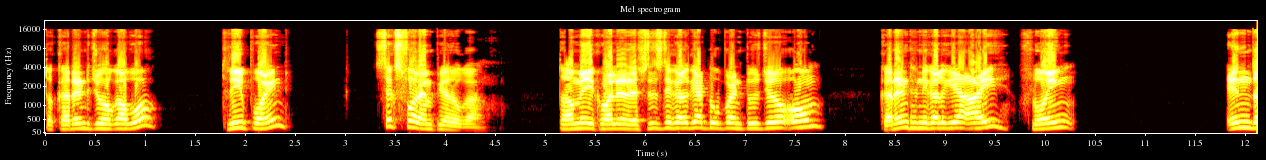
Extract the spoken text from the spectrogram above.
तो करंट जो होगा वो 3.64 एम्पियर होगा। तो हमें इक्वालेंट रेजिस्टेंस निकल गया 2.20 ओम करंट निकल गया I flowing in the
